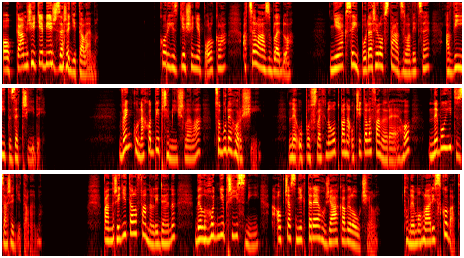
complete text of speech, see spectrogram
Okamžitě běž za ředitelem. Korí zděšeně polkla a celá zbledla. Nějak se jí podařilo vstát z lavice a výjít ze třídy. Venku na chodbě přemýšlela, co bude horší. Neuposlechnout pana učitele Fanrého nebo jít za ředitelem. Pan ředitel Fan Liden byl hodně přísný a občas některého žáka vyloučil. To nemohla riskovat,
